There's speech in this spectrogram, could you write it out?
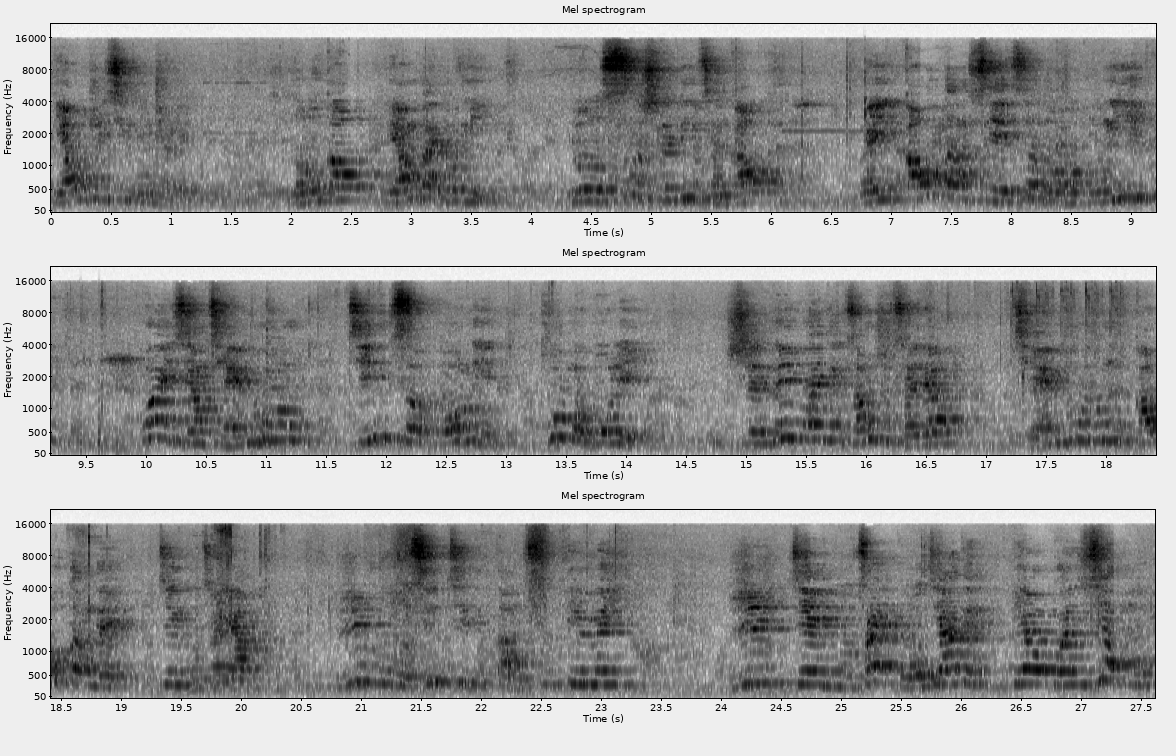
标志性工程，楼高两百多米，有四十六层高，为高档写字楼和公寓，外墙全铺用金色玻璃、涂抹玻璃，室内外的装饰材料全部用高档的进口材料，日五星级的档次定位。以柬埔寨国家的标杆项目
